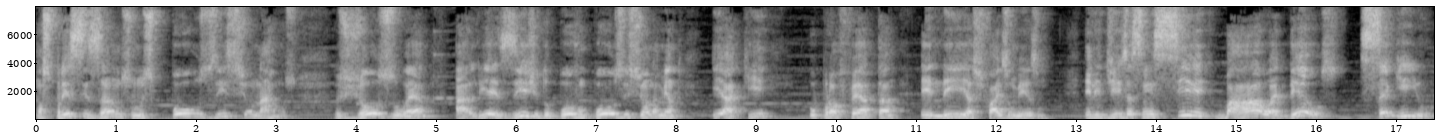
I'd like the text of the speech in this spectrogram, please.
Nós precisamos nos posicionarmos. Josué ali exige do povo um posicionamento. E aqui o profeta Elias faz o mesmo. Ele diz assim: se Baal é Deus, segui-o.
